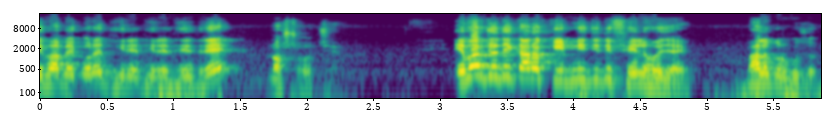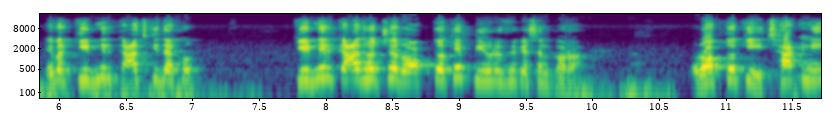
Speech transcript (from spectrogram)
এভাবে করে ধীরে ধীরে ধীরে ধীরে নষ্ট হচ্ছে। এবার যদি কারও কিডনি যদি ফেল হয়ে যায়, ভালো করে বুঝো। এবার কিডনির কাজ কি দেখো? কিডনির কাজ হচ্ছে রক্তকে পিউরিফিকেশন করা। রক্ত কি? ছাকনি।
